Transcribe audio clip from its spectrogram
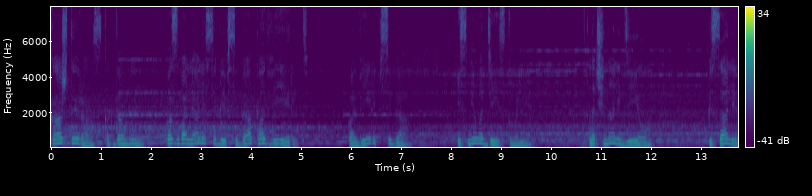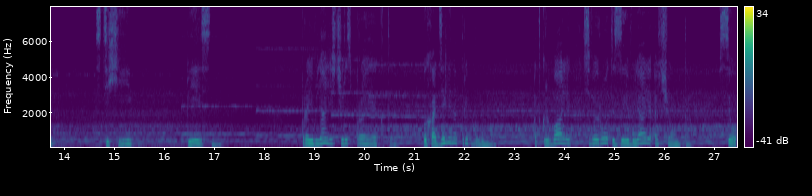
Каждый раз, когда мы позволяли себе в себя поверить, поверить в себя и смело действовали, начинали дело, писали стихи, песни, проявлялись через проекты, выходили на трибуны, открывали свой рот и заявляли о чем-то. Все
